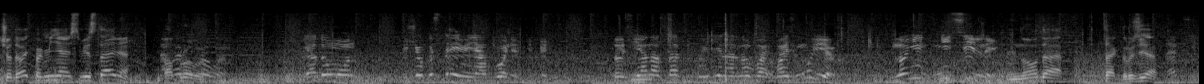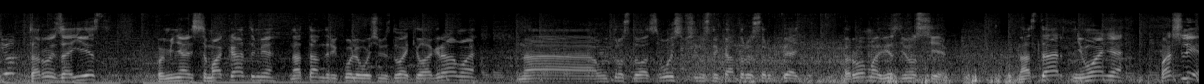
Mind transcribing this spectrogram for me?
Что, давайте поменяемся местами, Давай попробуем. попробуем. Я думаю, он еще быстрее меня обгонит теперь. То есть я на старте, по идее, наверное, во- возьму верх, но не, не сильный. Ну да. Так, друзья, второй заезд. Поменялись самокатами. На Тандере Коля 82 килограмма. На Ультрос 28, синусный контроль 45. Рома вес 97. На старт, внимание, пошли!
